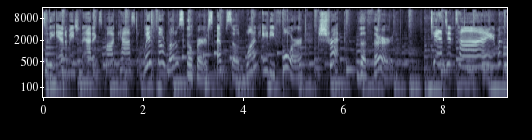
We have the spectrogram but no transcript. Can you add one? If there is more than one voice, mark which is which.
Speaker 1: to the Animation Addicts podcast with the Rotoscopers, episode 184 Shrek the Third. Tangent time!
